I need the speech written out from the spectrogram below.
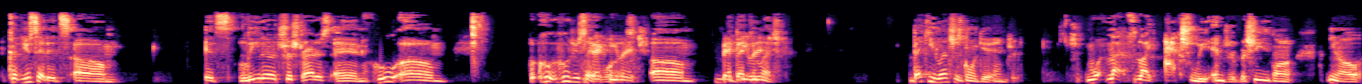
because you said it's um it's Lita, Trish Stratus, and who um who who'd you say Becky it was? Lynch. Um Becky, Becky, Lynch. Lynch. Becky Lynch is going to get injured. Well, not like actually injured, but she's going to, you know,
